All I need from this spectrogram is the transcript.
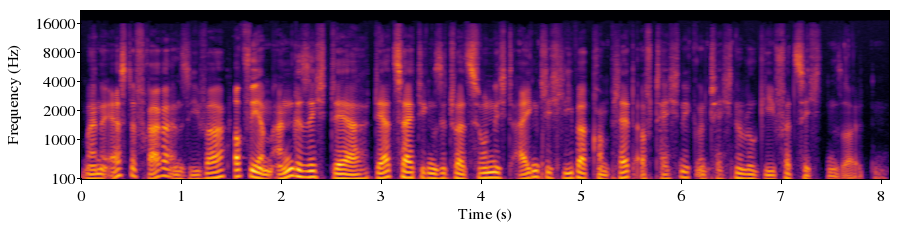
Meine erste Frage an Sie war, ob wir im Angesicht der derzeitigen Situation nicht eigentlich lieber komplett auf Technik und Technologie verzichten sollten.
